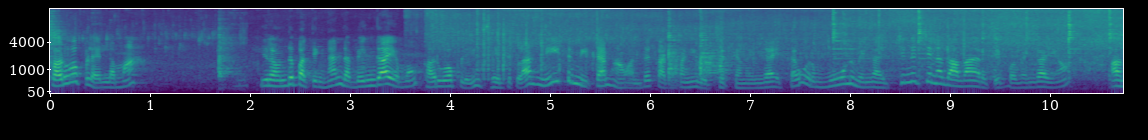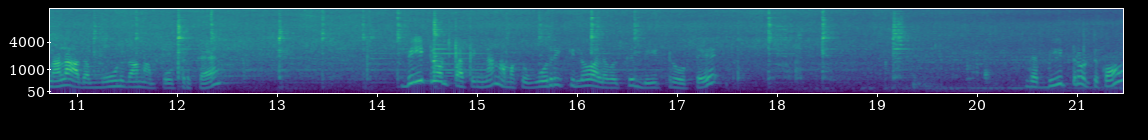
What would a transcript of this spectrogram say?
கருவேப்பிலை இல்லைம்மா. இதில் வந்து பார்த்திங்கன்னா இந்த வெங்காயமும் கருவேப்பிலையும் சேர்த்துக்கலாம். நீட்டு நீட்டாக நான் வந்து கட் பண்ணி வச்சுருக்கேன். வெங்காயத்தை ஒரு மூணு வெங்காயம். சின்ன சின்னதாக தான் இருக்குது இப்போ வெங்காயம். அதனால் அதை மூணு தான் நான் போட்டிருக்கேன். பீட்ரூட் பார்த்திங்கன்னா நமக்கு ஒரு கிலோ அளவுக்கு பீட்ரூட்டு. இந்த பீட்ரூட்டுக்கும்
